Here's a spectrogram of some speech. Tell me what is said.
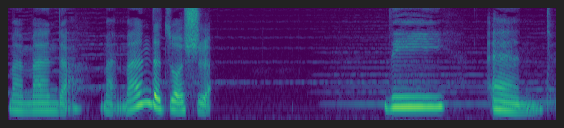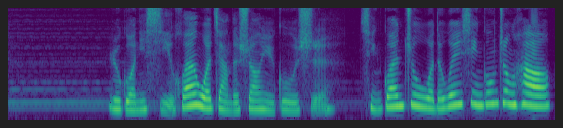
慢慢的、慢慢的做事。The end. 如果你喜欢我讲的双语故事。请关注我的微信公众号“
